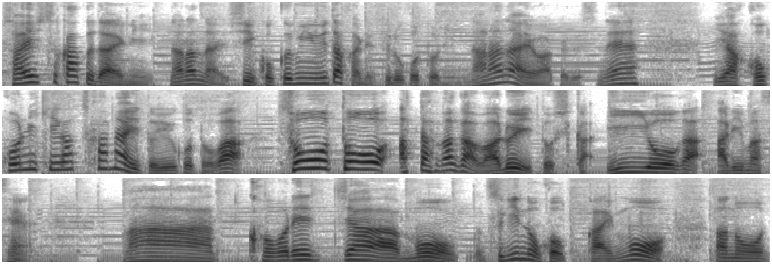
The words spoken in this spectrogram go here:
歳出拡大にならないし国民を豊かにすることにならないわけですね。いやここに気がつかないということは相当頭が悪いとしか言いようがありません。まあこれじゃあもう次の国会もあの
